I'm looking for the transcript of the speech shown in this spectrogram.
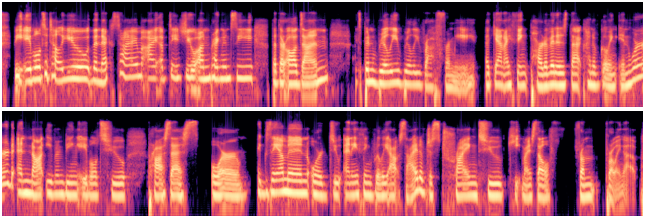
be able to tell you the next time I update you on pregnancy that they're all done. It's been really, really rough for me. Again, I think part of it is that kind of going inward and not even being able to process or examine or do anything really outside of just trying to keep myself from throwing up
